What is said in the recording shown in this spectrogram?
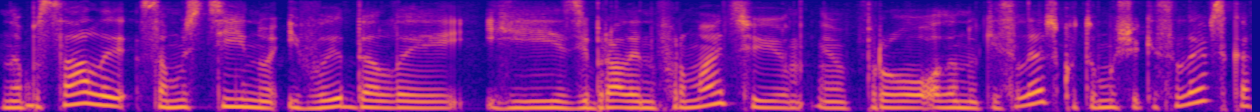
Написали самостійно і видали, і зібрали інформацію е, про Олену Киселевську, тому що Киселевська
